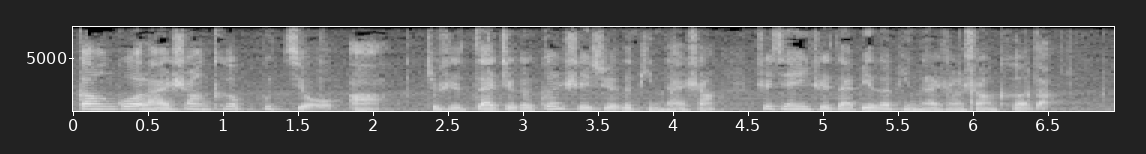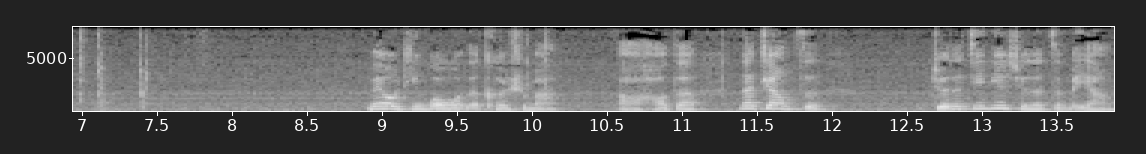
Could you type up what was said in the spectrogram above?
刚过来上课不久啊，就是在这个跟谁学的平台上，之前一直在别的平台上上课的，没有听过我的课是吗？啊，好的，那这样子，觉得今天学的怎么样？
